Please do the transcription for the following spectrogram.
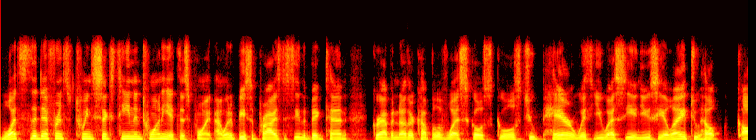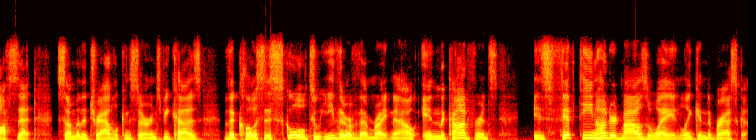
What's the difference between 16 and 20 at this point? I wouldn't be surprised to see the Big Ten grab another couple of West Coast schools to pair with USC and UCLA to help offset some of the travel concerns because the closest school to either of them right now in the conference is 1,500 miles away in Lincoln, Nebraska.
